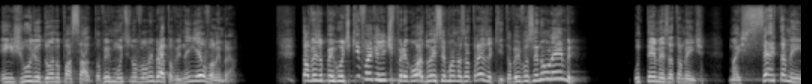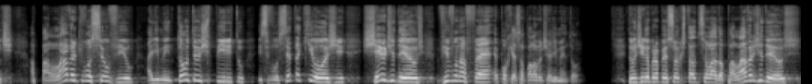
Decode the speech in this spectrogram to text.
em julho do ano passado? Talvez muitos não vão lembrar, talvez nem eu vou lembrar. Talvez eu pergunte, que foi que a gente pregou há duas semanas atrás aqui? Talvez você não lembre o tema exatamente, mas certamente a palavra que você ouviu alimentou o teu espírito, e se você está aqui hoje, cheio de Deus, vivo na fé, é porque essa palavra te alimentou. Então diga para a pessoa que está do seu lado, a palavra de Deus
